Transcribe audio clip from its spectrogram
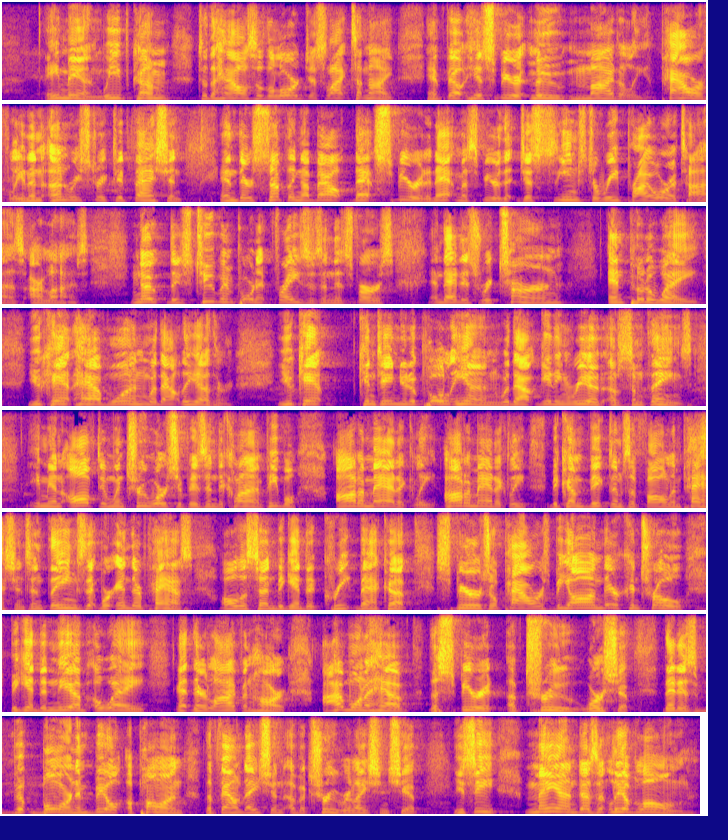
Amen. We've come to the house of the Lord just like tonight and felt His Spirit move mightily, and powerfully, in an unrestricted fashion. And there's something about that spirit and atmosphere that just seems to reprioritize our lives. Note there's two important phrases in this verse, and that is return and put away. You can't have one without the other. You can't continue to pull in without getting rid of some things. Amen. Often when true worship is in decline, people automatically, automatically become victims of fallen passions and things that were in their past all of a sudden begin to creep back up. Spiritual powers beyond their control begin to nib away at their life and heart. I want to have the spirit of true worship that is born and built upon the foundation of a true relationship. You see, man doesn't live long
